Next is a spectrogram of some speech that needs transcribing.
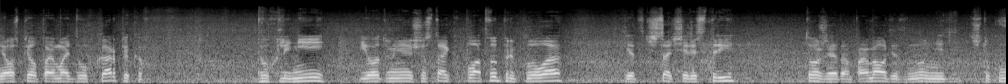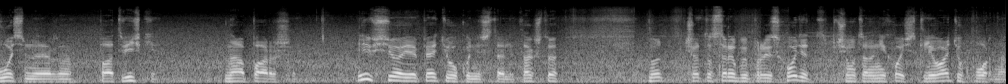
Я успел поймать двух карпиков, двух линей. И вот у меня еще стайка плотвы приплыла где-то часа через три. Тоже я там поймал где-то, ну, не, штук 8, наверное, плотвички на опарыше. И все, и опять окуни стали. Так что, ну, что-то с рыбой происходит. Почему-то она не хочет клевать упорно.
